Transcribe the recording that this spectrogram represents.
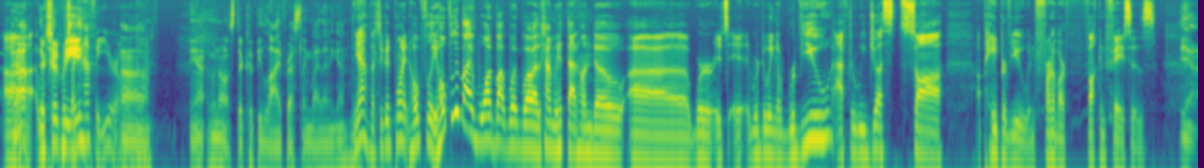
Uh, Yeah, there which, could which, like be, half a year. Oh my uh, god. Yeah, who knows? There could be live wrestling by then again. Yeah, that's a good point. Hopefully, hopefully by one, by, by, by the time we hit that hundo, uh, we're it's it, we're doing a review after we just saw a pay per view in front of our fucking faces. Yeah.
